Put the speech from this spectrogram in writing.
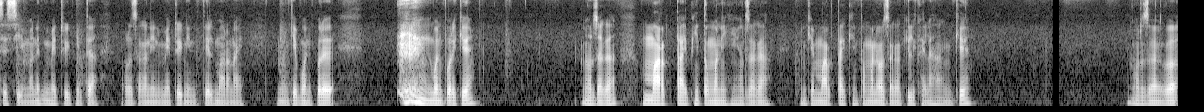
ssc mane metric ni ta o jaga nini metric ni detail ma rwnai hingke boni pore boni pore khe o jaga mark type he tongmani o jaga हमके मार्क तक तो मैंने और जगह की लिखे ला हमके हाँ और जगह।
